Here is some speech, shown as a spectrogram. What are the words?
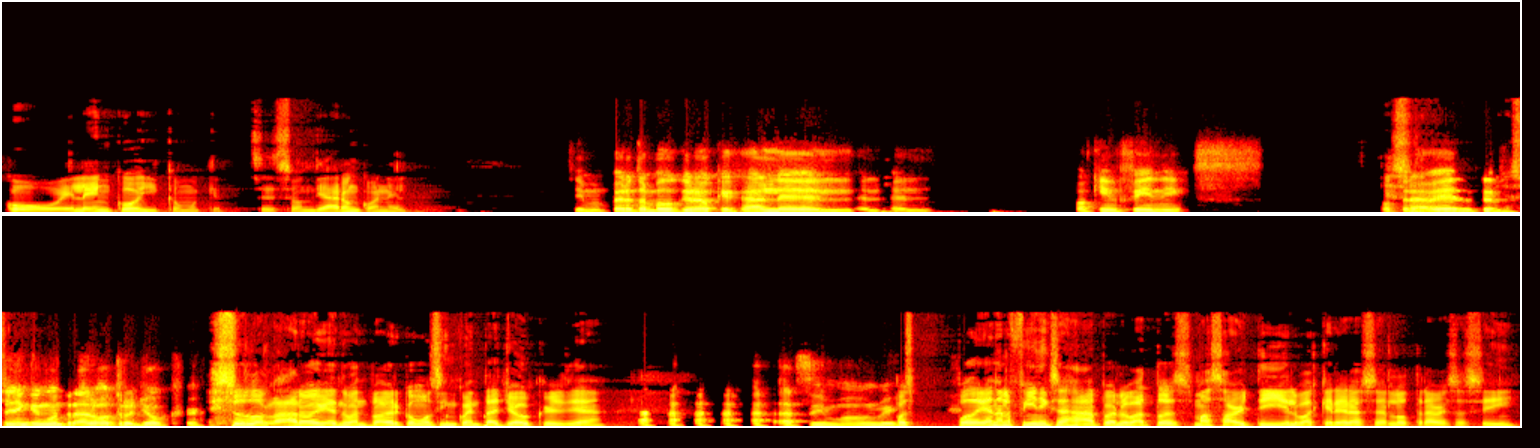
coelenco y como que se sondearon con él. Sí, pero tampoco creo que jale el, el, el fucking Phoenix otra Eso- vez. Entonces tienen que encontrar otro Joker. Eso es lo raro, que va a haber como 50 Jokers ya. Simón, güey. Pues podrían al Phoenix, ajá, pero el vato es más arty y él va a querer hacerlo otra vez así.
